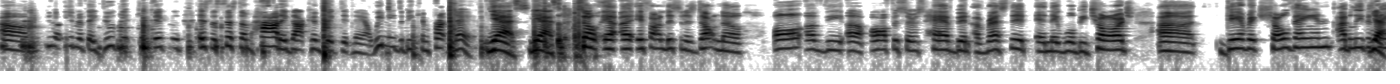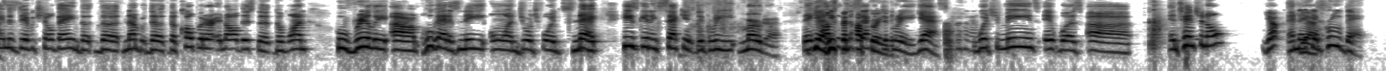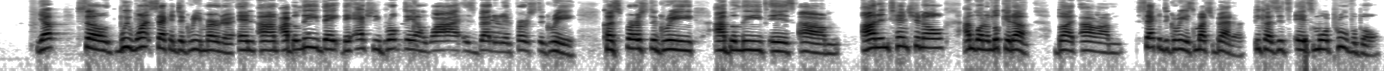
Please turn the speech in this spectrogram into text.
Um, you know, even if they do get convicted, it's the system how they got convicted now. We need to be confronting that. Yes, yes. So uh, uh, if our listeners don't know, all of the uh, officers have been arrested and they will be charged. Uh, Derek Chauvin, I believe his Yes. name is Derek Chauvin, the the number the the culprit and all this, the the one who really um who had his knee on George Floyd's neck, he's getting second degree murder. They Yeah, he's been upgraded. degree, yes, which means it was uh intentional Yep. and they yes. can prove that. Yep. So we want second degree murder, and um, I believe they they actually broke down why it's better than first degree, because first degree I believe is um, unintentional. I'm going to look it up, but um, second degree is much better because it's it's more provable.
